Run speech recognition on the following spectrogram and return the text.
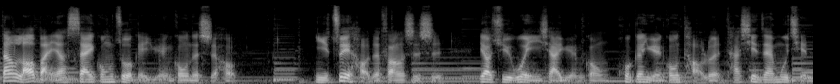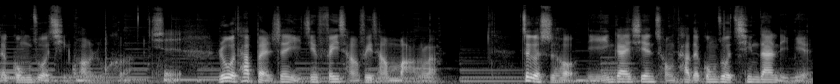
当老板要塞工作给员工的时候，你最好的方式是要去问一下员工，或跟员工讨论他现在目前的工作情况如何。是，如果他本身已经非常非常忙了，这个时候你应该先从他的工作清单里面。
